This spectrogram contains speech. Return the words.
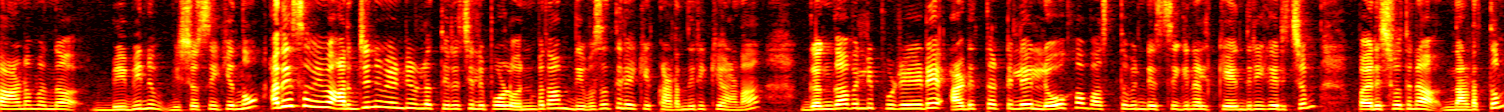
കാണുമെന്ന് ബിബിനും വിശ്വസിക്കുന്നു. അതേസമയം അർജുന് വേണ്ടിയുള്ള തിരച്ചിൽ ഇപ്പോൾ ഒൻപതാം ദിവസത്തിലേക്ക് കടന്നിരിക്കുകയാണ്. ഗംഗാവല്ലി പുഴയുടെ അടിത്തട്ടിലെ ലോഹ വസ്തുവിന്റെ സിഗ്നൽ കേന്ദ്രീകരിച്ചും പരിശോധന നടത്തും.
